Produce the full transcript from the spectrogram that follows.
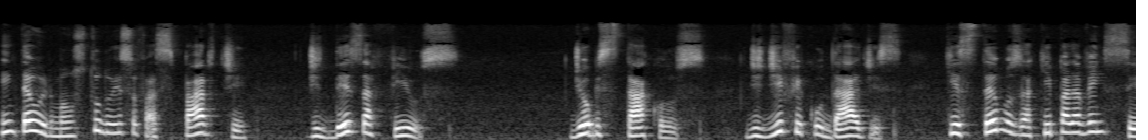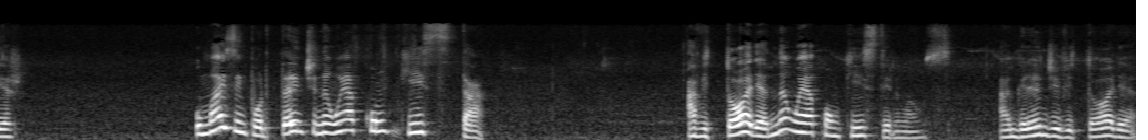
Então, irmãos, tudo isso faz parte de desafios, de obstáculos, de dificuldades que estamos aqui para vencer. O mais importante não é a conquista a vitória não é a conquista, irmãos. A grande vitória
